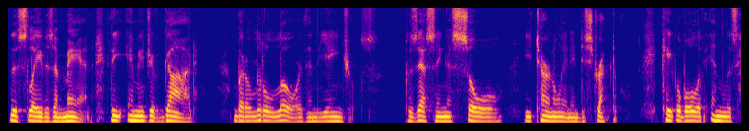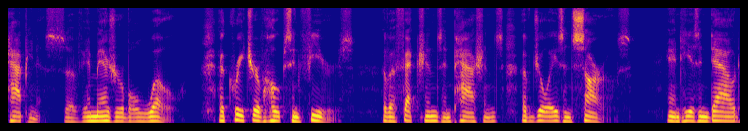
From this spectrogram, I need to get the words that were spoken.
The slave is a man, the image of God, but a little lower than the angels, possessing a soul eternal and indestructible, capable of endless happiness, of immeasurable woe, a creature of hopes and fears, of affections and passions, of joys and sorrows, and he is endowed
